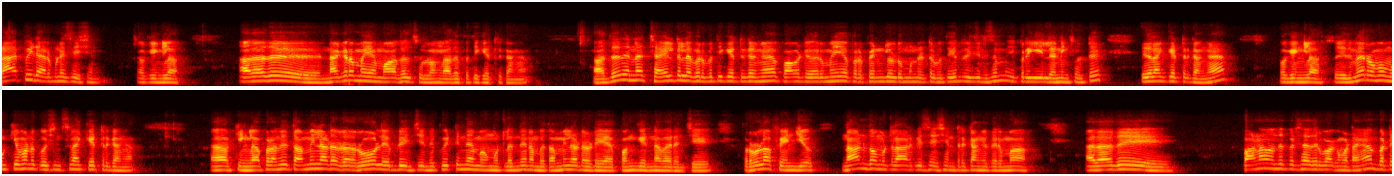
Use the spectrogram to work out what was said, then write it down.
ரேப்பிட் அர்பனைசேஷன் ஓகேங்களா அதாவது நகரமயமாதல் சொல்லுவாங்களா அதை பற்றி கேட்டிருக்காங்க. அதாவது என்ன சைல்டு லேபர் பற்றி கேட்டிருக்காங்க பாவட்டி வறுமை அப்புறம் பெண்களோட முன்னேற்றம் பற்றி ரீஜனிசம் இப்போ இ லேர்னிங் சொல்லிட்டு இதெல்லாம் கேட்டிருக்காங்க. ஓகேங்களா? ஸோ இதுமாதிரி ரொம்ப முக்கியமான கொஷின்ஸ்லாம் கேட்டிருக்காங்க. ஓகேங்களா? அப்புறம் வந்து தமிழ்நாடோட ரோல் எப்படி இருந்துச்சு? இந்த குவிட் இந்தியா மூமெண்ட்லேருந்து நம்ம தமிழ்நாடோடைய பங்கு என்னவா இருந்துச்சு? Role of NGO non governmental organisation இருக்காங்க தெரியுமா? அதாவது பணம் வந்து பெருசாக எதிர்பார்க்க மாட்டாங்க. பட்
